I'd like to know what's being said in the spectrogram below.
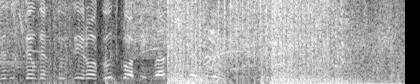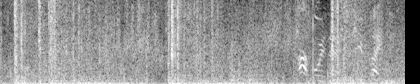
This is Builder 2-0. Good copy. Cluster strike away. Halfway there. Keep fighting.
